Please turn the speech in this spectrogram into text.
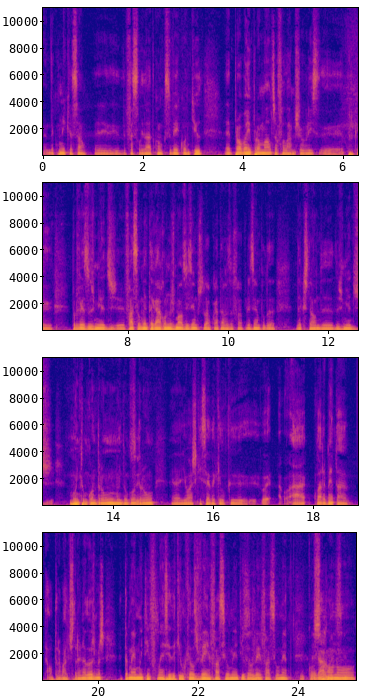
da comunicação, da facilidade com que se vê conteúdo, eh, para o bem e para o mal, já falámos sobre isso, eh, porque por vezes os miúdos facilmente agarram nos maus exemplos. Tu há bocado estavas a falar, por exemplo, da, da questão de, dos miúdos muito um contra um, muito um contra um. Eh, Eu acho que isso é daquilo que há, claramente há, há o trabalho dos treinadores, mas também é muita influência daquilo que eles veem facilmente e o que eles veem facilmente. Agarram no,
